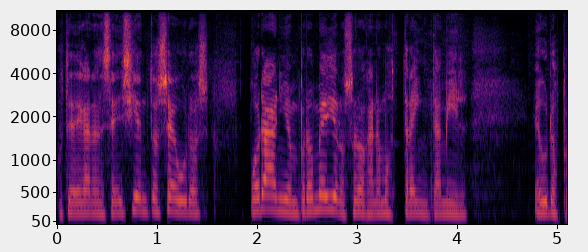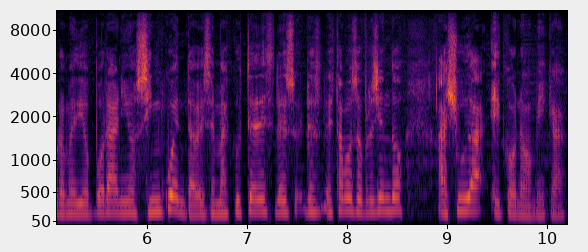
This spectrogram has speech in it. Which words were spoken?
Ustedes ganan 600 euros por año en promedio, nosotros ganamos 30 mil euros promedio por año, 50 veces más que ustedes, les, estamos ofreciendo ayuda económica,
